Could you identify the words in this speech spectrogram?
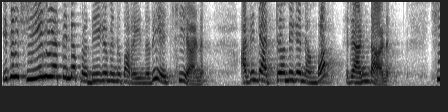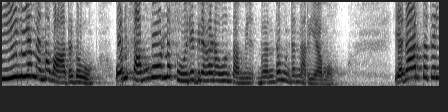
ഇതിൽ ഹീലിയത്തിന്റെ പ്രതീകം എന്ന് പറയുന്നത് എച്ച് ആണ്. അതിന്റെ അറ്റോമിക നമ്പർ രണ്ടാണ്. ഹീലിയം എന്ന വാതകവും ഒരു സമ്പൂർണ സൂര്യഗ്രഹണവും തമ്മിൽ ബന്ധമുണ്ടെന്നറിയാമോ യഥാർത്ഥത്തിൽ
